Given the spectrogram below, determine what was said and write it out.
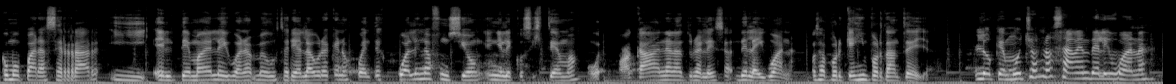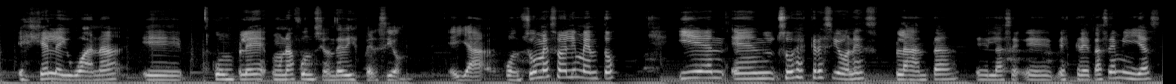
como para cerrar y el tema de la iguana, me gustaría, Laura, que nos cuentes cuál es la función en el ecosistema o acá en la naturaleza de la iguana. O sea, ¿por qué es importante ella? Lo que muchos no saben de la iguana es que la iguana eh, cumple una función de dispersión. Ella consume su alimento y en, sus excreciones planta, eh, las, eh, excreta semillas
